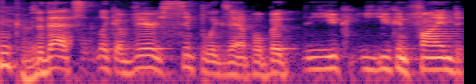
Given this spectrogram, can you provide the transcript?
Okay. So that's like a very simple example, but you you can find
